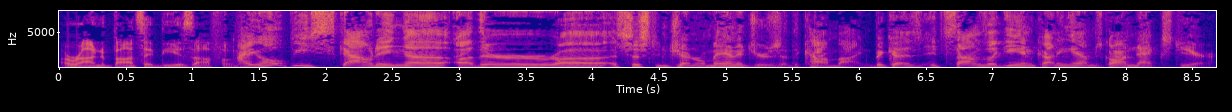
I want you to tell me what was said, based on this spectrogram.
around to bounce ideas off of. I hope he's scouting uh, other uh, assistant general managers at the combine because it sounds like Ian Cunningham's gone next year.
